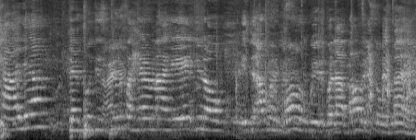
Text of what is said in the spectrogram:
Kaya, that put this beautiful hair in my head. You know, it, I went wrong with it, but I bought it, so it's mine.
